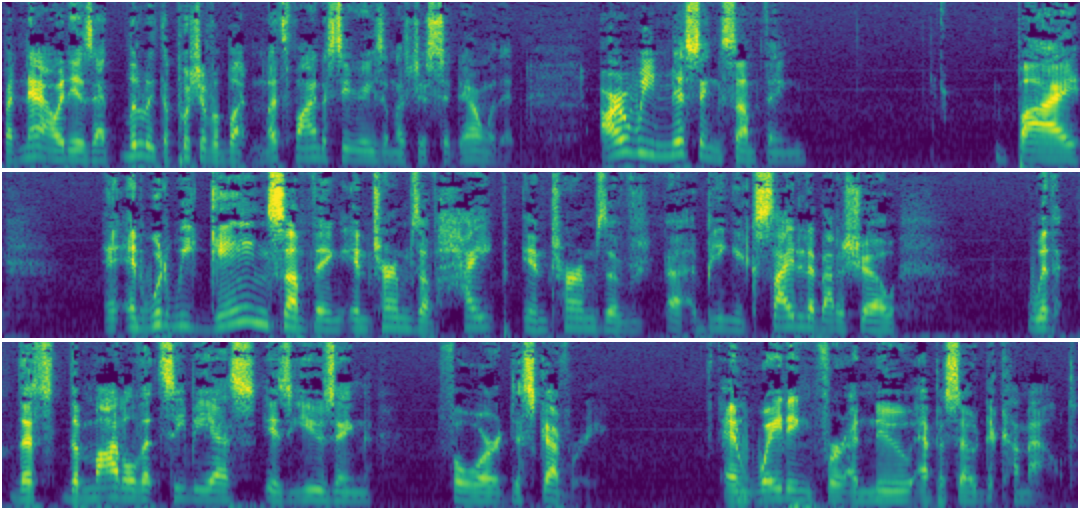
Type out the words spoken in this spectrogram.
But now it is at literally the push of a button. Let's find a series and let's just sit down with it. Are we missing something by and would we gain something in terms of hype, in terms of uh, being excited about a show with the the model that CBS is using for Discovery and waiting for a new episode to come out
